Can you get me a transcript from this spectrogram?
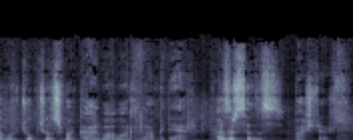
ama çok çalışmak galiba abartılan bir değer. Hazırsanız başlıyoruz.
